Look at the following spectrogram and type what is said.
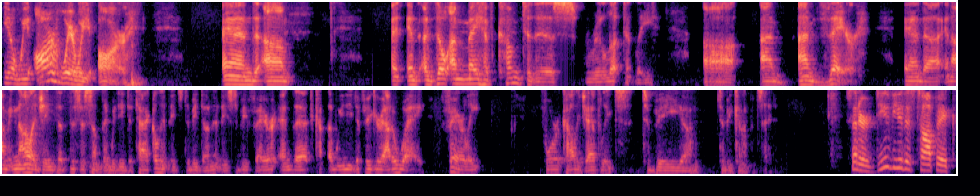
you know we are where we are, and um, and, and, and though I may have come to this reluctantly, uh, I'm I'm there and uh, and I'm acknowledging that this is something we need to tackle. It needs to be done. It needs to be fair, and that we need to figure out a way fairly for college athletes to be um, to be compensated. Senator, do you view this topic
